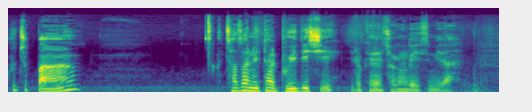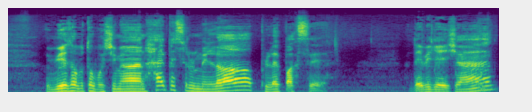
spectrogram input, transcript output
후측방 차선 이탈 VDC 이렇게 적용되어 있습니다. 위에서부터 보시면 하이패스 룰밀러, 블랙박스, 내비게이션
